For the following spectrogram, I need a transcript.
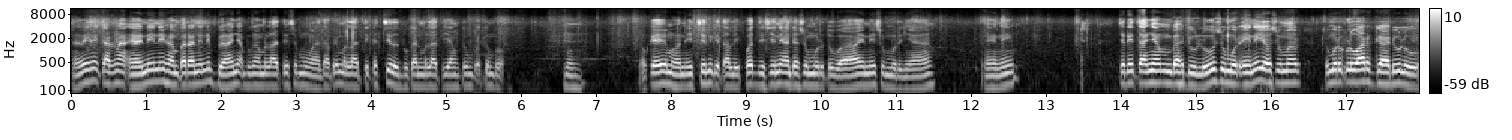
Nah ini karena ya ini nih hamparan ini banyak bunga melati semua. Tapi melati kecil bukan melati yang tumpuk-tumpuk. Nah. Oke, mohon izin kita liput. Di sini ada sumur tua, ini sumurnya. Nah, ini ceritanya Mbah dulu, sumur ini ya sumur sumur keluarga dulu.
